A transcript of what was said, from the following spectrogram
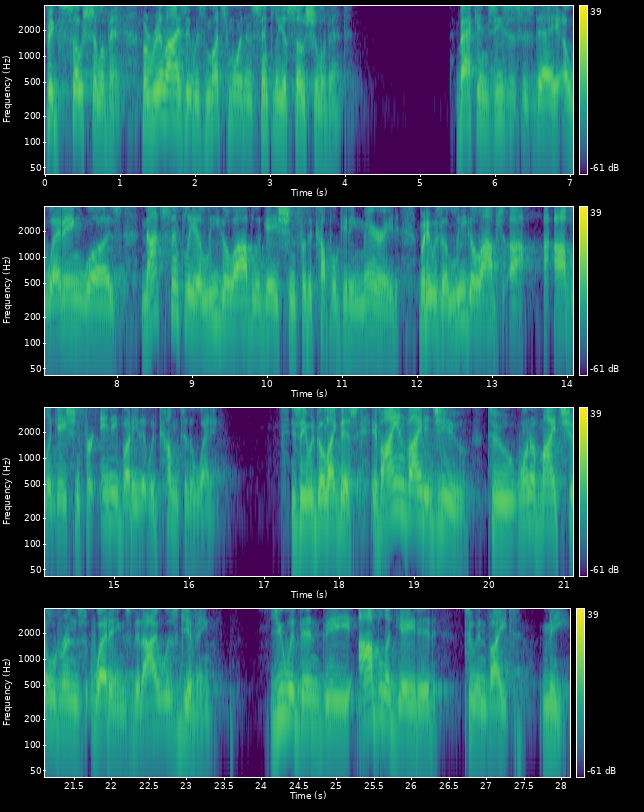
big social event. But realize it was much more than simply a social event. Back in Jesus' day, a wedding was not simply a legal obligation for the couple getting married, but it was a legal ob- uh, obligation for anybody that would come to the wedding. You see, it would go like this If I invited you to one of my children's weddings that I was giving, you would then be obligated to invite me.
